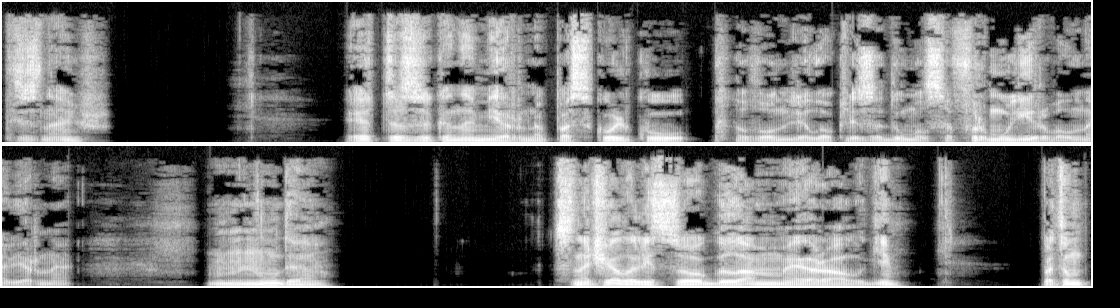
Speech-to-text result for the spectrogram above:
Ты знаешь? Это закономерно, поскольку... Лонли Локли задумался, формулировал, наверное. Ну да. Сначала лицо Гламмералги, потом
